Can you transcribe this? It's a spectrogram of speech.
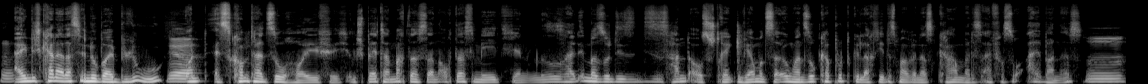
Eigentlich kann er das ja nur bei Blue Ja. und es kommt halt so häufig und später macht das dann auch das Mädchen und das ist halt immer so diese, dieses Handausstrecken. Wir haben uns da irgendwann so kaputt gelacht jedes Mal, wenn das kam, weil das einfach so albern ist. Hm,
